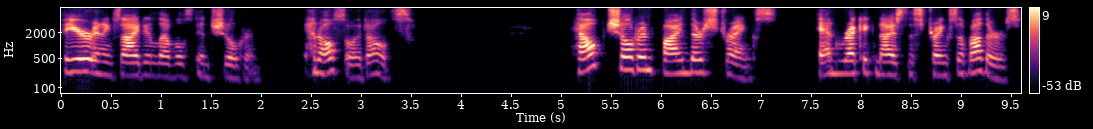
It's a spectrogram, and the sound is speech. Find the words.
fear and anxiety levels in children and also adults. Help children find their strengths and recognize the strengths of others.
